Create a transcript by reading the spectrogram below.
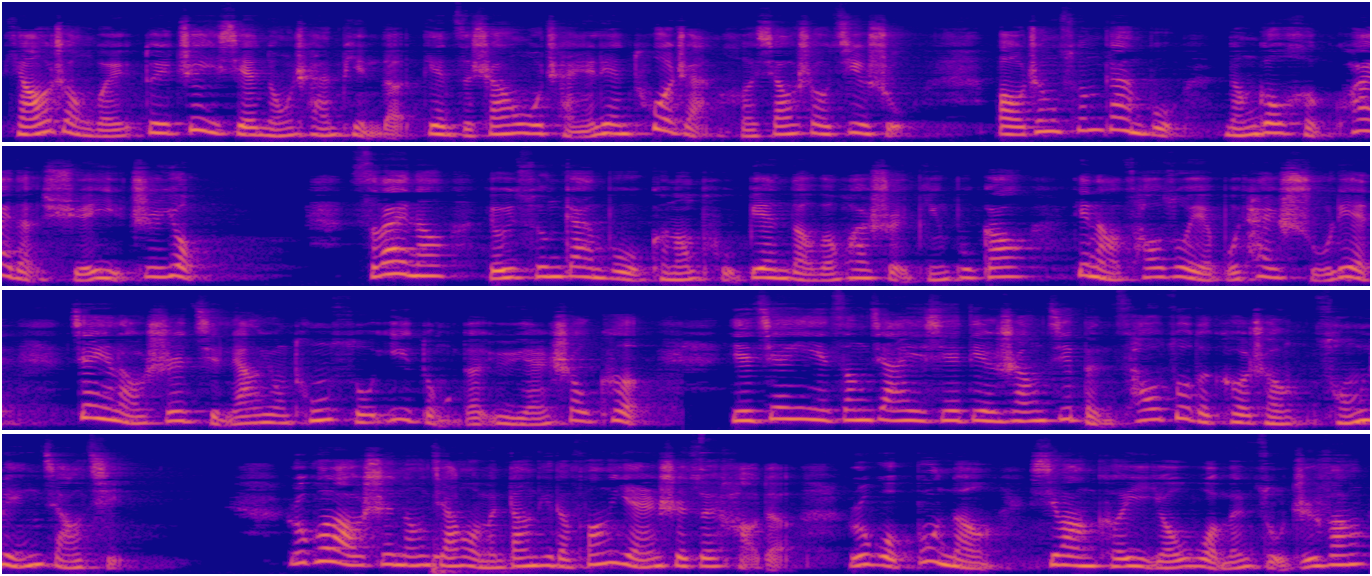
调整为对这些农产品的电子商务产业链拓展和销售技术。保证村干部能够很快的学以致用。此外呢，由于村干部可能普遍的文化水平不高，电脑操作也不太熟练，建议老师尽量用通俗易懂的语言授课，也建议增加一些电商基本操作的课程，从零教起。如果老师能讲我们当地的方言是最好的，如果不能，希望可以由我们组织方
